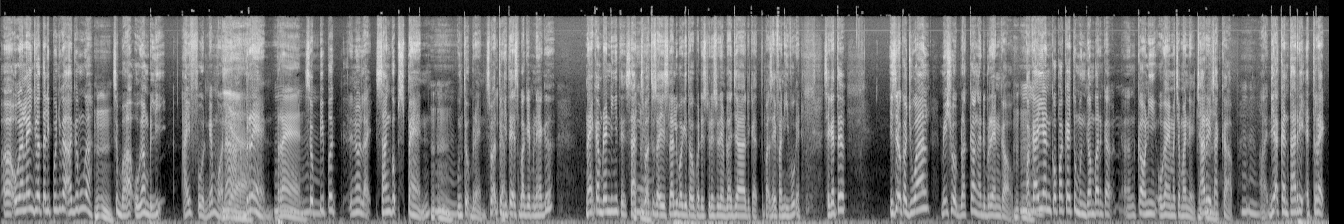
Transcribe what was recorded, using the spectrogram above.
Uh, orang lain jual telefon juga harga murah. Mm-mm. Sebab orang beli iPhone kan mana Yeah. brand. Brand. So people you know like sanggup spend Mm-mm. untuk brand. Sebab tu Yep. kita sebagai peniaga naikkan branding kita. Sa- Yeah. Sebab tu saya selalu bagi tahu pada student-student yang belajar dekat tempat saya Funny Evo kan. Saya kata Instead of kau jual Make sure belakang ada brand kau. Mm Pakaian kau pakai tu Menggambarkan uh, Kau ni orang yang macam mana. Cara cakap. Uh, Dia akan tarik Attract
